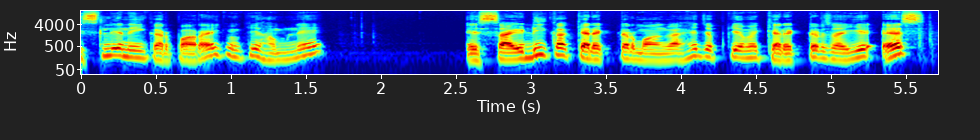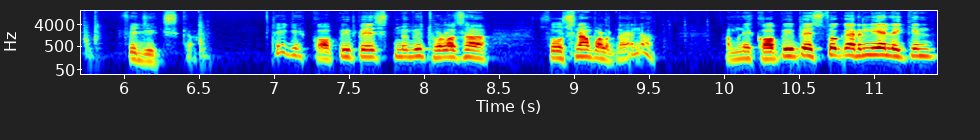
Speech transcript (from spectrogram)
इसलिए नहीं कर पा रहा है क्योंकि हमने एसआईडी का कैरेक्टर मांगा है, जबकि हमें कैरेक्टर चाहिए एस फिजिक्स का। ठीक है कॉपी पेस्ट में भी थोड़ा सा सोचना पड़ता है ना। हमने कॉपी पेस्ट तो कर लिया, लेकिन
